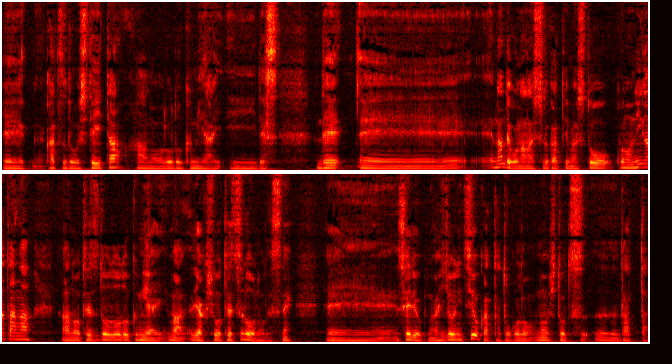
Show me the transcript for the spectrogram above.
えー、活動していたあの労働組合です。で、えー、なんでこの話するかと言いますとこの新潟があの鉄道労働組合、まあ、略称鉄道のですね、えー、勢力が非常に強かったところの一つだった。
